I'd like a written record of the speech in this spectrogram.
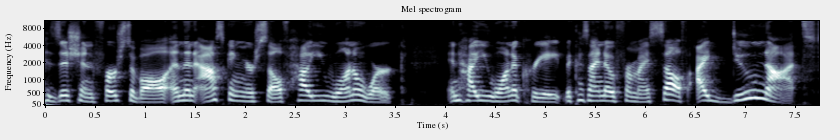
position first of all and then asking yourself how you want to work and how you want to create because I know for myself I do not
